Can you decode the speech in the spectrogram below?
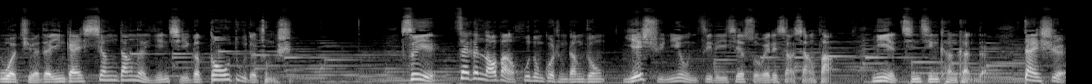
我觉得应该相当的引起一个高度的重视。所以在跟老板互动过程当中，也许你有你自己的一些所谓的小想法，你也勤勤恳恳的，但是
